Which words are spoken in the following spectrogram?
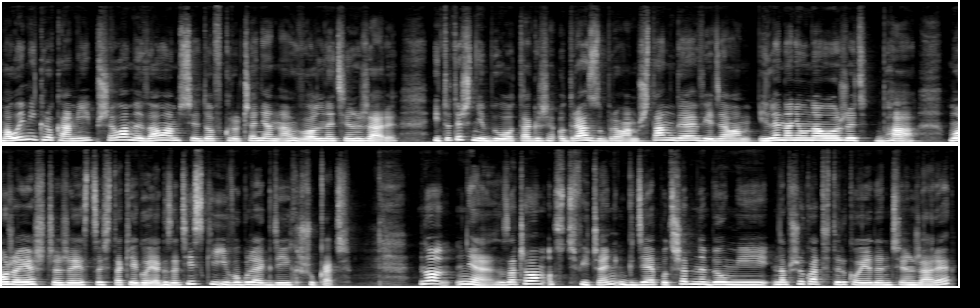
Małymi krokami przełamywałam się do wkroczenia na wolne ciężary. I to też nie było tak, że od razu brałam sztangę, wiedziałam ile na nią nałożyć, ba, może jeszcze, że jest coś takiego jak zaciski i w ogóle gdzie ich szukać. No nie, zaczęłam od ćwiczeń, gdzie potrzebny był mi na przykład tylko jeden ciężarek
